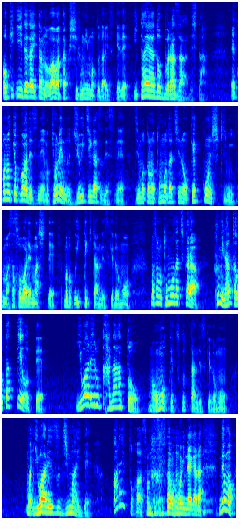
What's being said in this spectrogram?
お聴きいただいたのは私文本大輔で「板宿ブラザー」でした。えこの曲はですねま去年の11月ですね地元の友達の結婚式に、ま、誘われまして、ま、僕行ってきたんですけども、ま、その友達から「文なんか歌ってよ」って言われるかなと、ま、思って作ったんですけども、ま、言われずじまいであれ？とかそんなこと思いながらでも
